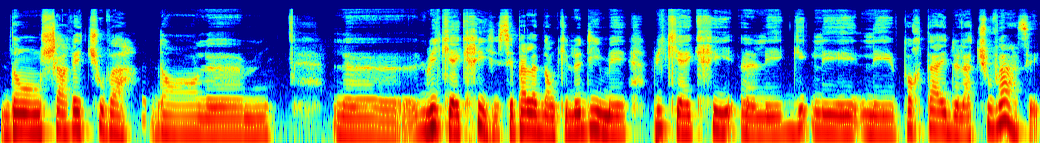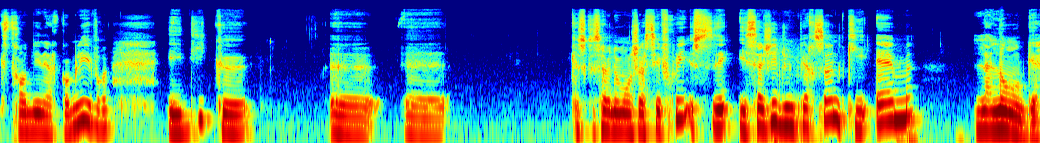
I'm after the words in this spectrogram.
dans Sharet Tshuva, dans le, lui qui a écrit, c'est pas là-dedans qu'il le dit, mais lui qui a écrit euh, les, les, les, portails de la Tshuva, c'est extraordinaire comme livre, et il dit que euh, euh, qu'est-ce que ça veut dire manger ses fruits? Il s'agit d'une personne qui aime la langue.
